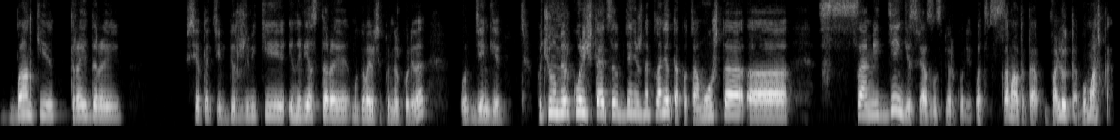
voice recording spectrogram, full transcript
банки, трейдеры, все эти биржевики, инвесторы, мы говорим сейчас про Меркурий, да? Вот деньги. Почему Меркурий считается денежная планета? Потому что э, сами деньги связаны с Меркурием. Вот сама вот эта валюта, бумажка.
